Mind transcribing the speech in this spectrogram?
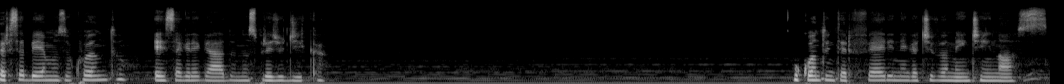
percebemos o quanto esse agregado nos prejudica. O quanto interfere negativamente em nós.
